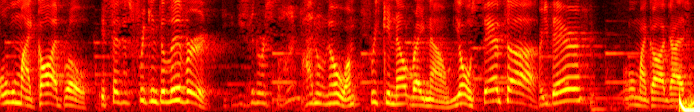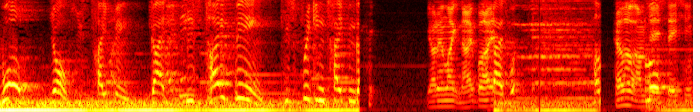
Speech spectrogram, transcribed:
Oh my god, bro. It says it's freaking delivered. You think he's gonna respond? I don't know. I'm freaking out right now. Yo, Santa, are you there? Oh my god, guys. Whoa! Yo, he's typing. Guys, he's typing! He's freaking typing. Y'all didn't like Nightbot? Guys, what, Hello, I'm JayStation.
